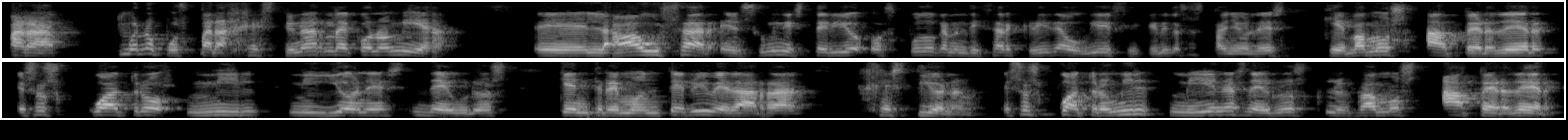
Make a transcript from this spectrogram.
para bueno, pues para gestionar la economía eh, la va a usar en su ministerio, os puedo garantizar, querida audiencia y queridos españoles, que vamos a perder esos 4.000 millones de euros que entre Montero y Belarra gestionan. Esos 4.000 millones de euros los vamos a perder,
